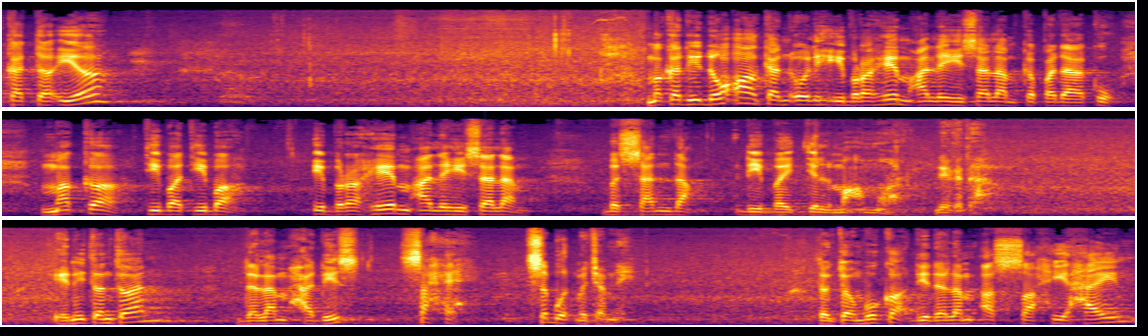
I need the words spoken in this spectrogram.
kata ia maka didoakan oleh Ibrahim alaihi salam kepada aku. Maka tiba-tiba Ibrahim alaihi salam bersandang di Baitul Ma'mur. Dia kata ini tuan-tuan dalam hadis sahih. Sebut macam ni. Tuan-tuan buka di dalam as-sahihain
